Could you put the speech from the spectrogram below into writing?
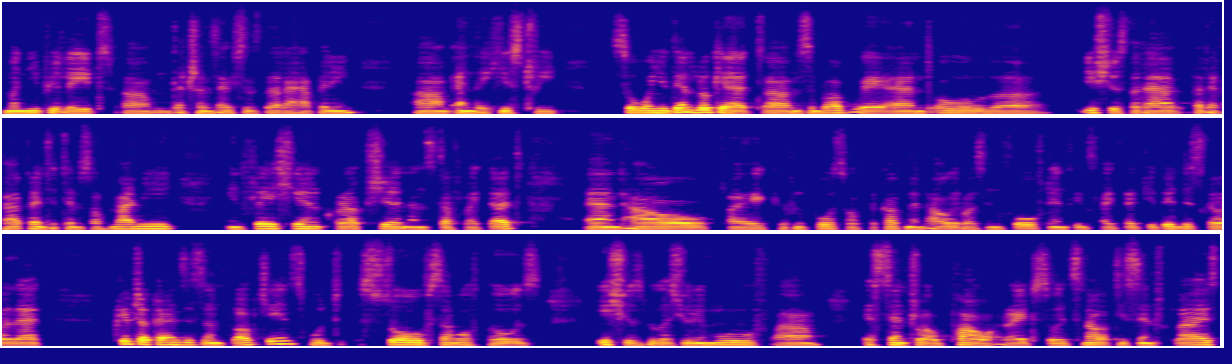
manipulate um, the transactions that are happening um, and the history. So when you then look at um, zimbabwe and all the issues that have that have happened in terms of money, inflation, corruption, and stuff like that, and how like reports of the government how it was involved and things like that. You then discover that cryptocurrencies and blockchains would solve some of those issues because you remove uh, a central power, right? So it's now decentralized.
